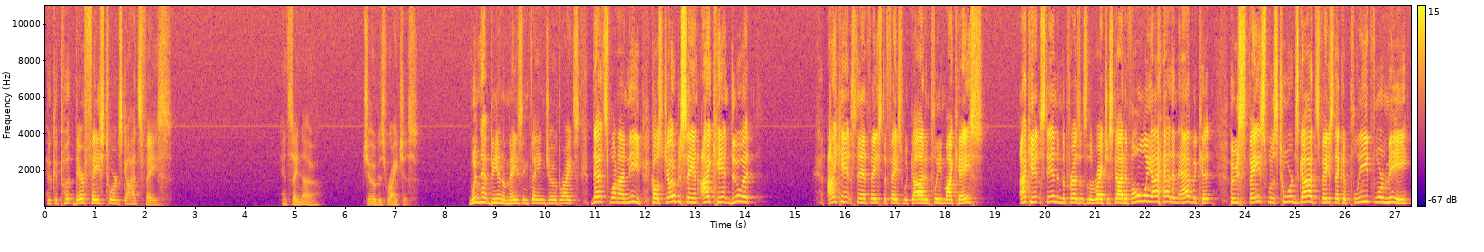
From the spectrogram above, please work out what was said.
who could put their face towards God's face and say, No, Job is righteous. Wouldn't that be an amazing thing, Job writes? That's what I need because Job is saying, I can't do it. I can't stand face to face with God and plead my case. I can't stand in the presence of the righteous God. If only I had an advocate whose face was towards God's face that could plead for me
